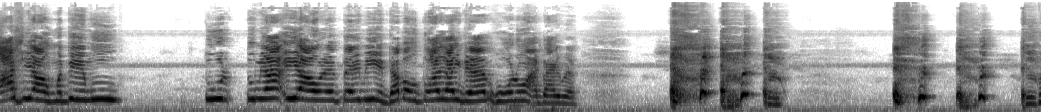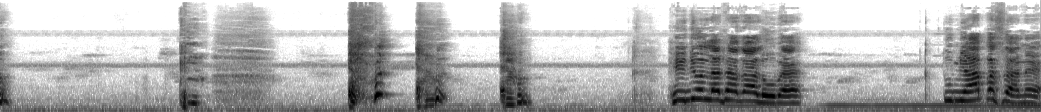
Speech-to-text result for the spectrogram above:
အားရှိအောင်မတင်ဘူးသူသူများ EAO တွေတိတ်ပြီးဓာတ်ပုံသွားရိုက်တယ်ဟိုတော့အတိုင်းပဲခင်ကျွန်းလက်ထက်ကလိုပဲသူများပတ်စံနဲ့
